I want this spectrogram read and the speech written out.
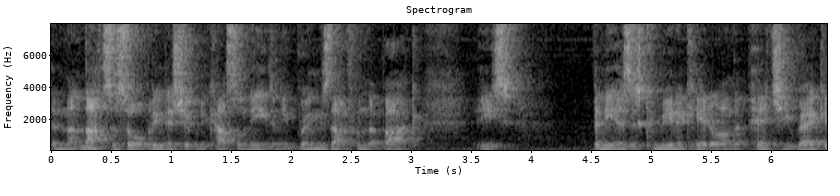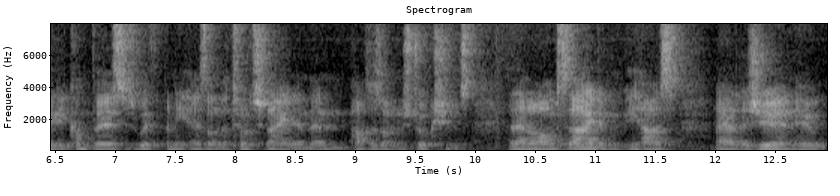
And that, that's the sort of leadership Newcastle need, and he brings that from the back. He's Benitez's communicator on the pitch. He regularly converses with Benitez on the touchline and then passes on instructions. And then alongside him, he has uh, Lejeune, who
